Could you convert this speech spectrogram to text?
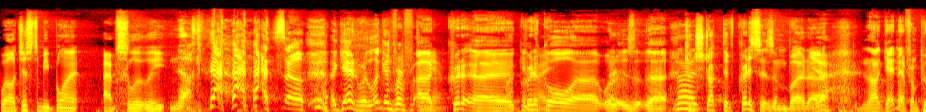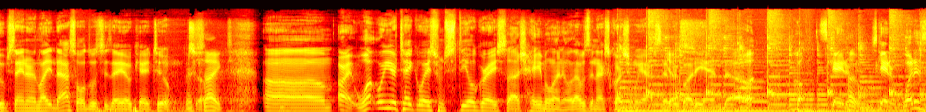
well, just to be blunt, absolutely nothing. so again, we're looking for uh, criti- uh, critical, uh, what is it, uh, No, constructive criticism, but uh, Yeah. not getting it from poop stainer and enlightened assholes, which is a okay too. They're So, psyched. Um, all right, what were your takeaways from Steel Gray slash Hey Millennial? That was the next question we asked everybody. And uh, oh, oh, Skater, Oh. Skater, what is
